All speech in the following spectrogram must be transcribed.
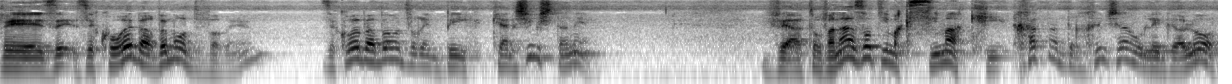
וזה קורה בהרבה מאוד דברים, זה קורה בהרבה מאוד דברים, כי אנשים משתנים. והתובנה הזאת היא מקסימה, כי אחת מהדרכים שלנו לגלות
